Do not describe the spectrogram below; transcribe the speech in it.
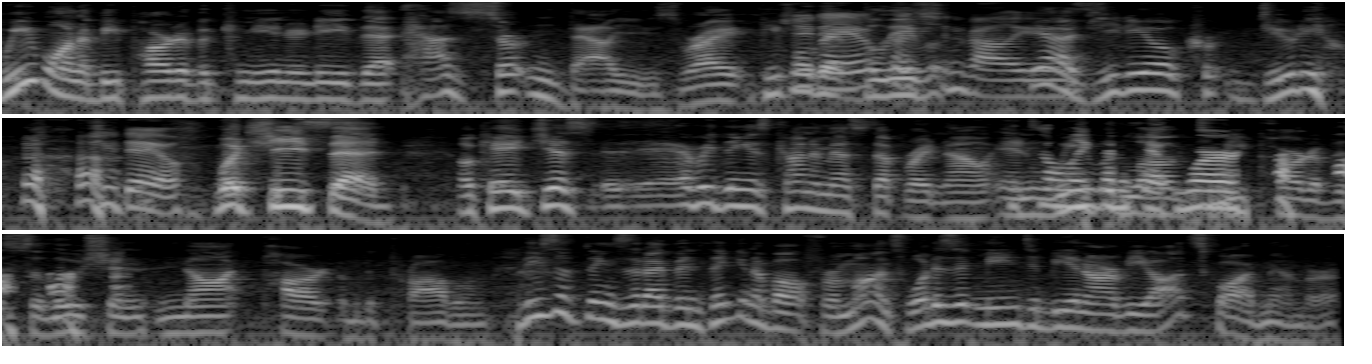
We want to be part of a community that has certain values, right? People that believe Judeo-Christian values. Yeah, Judeo Judeo Judeo. what she said. Okay, just uh, everything is kind of messed up right now, and we would love to be part of the solution, not part of the problem. These are things that I've been thinking about for months. What does it mean to be an RV Odd Squad member?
